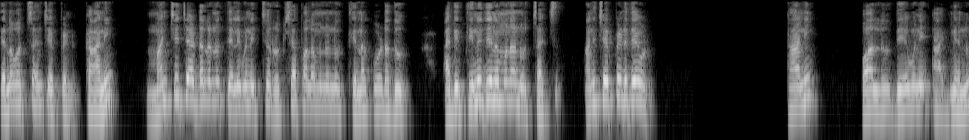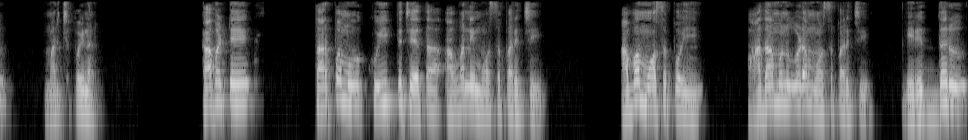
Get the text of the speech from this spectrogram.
తినవచ్చు అని చెప్పిండు. కానీ మంచి చెడ్డలను తెలివినిచ్చే వృక్ష ఫలమును నువ్వు తినకూడదు. అది తిను దినమున నువ్వు చచ్చు అని చెప్పిండు దేవుడు. కానీ వాళ్ళు దేవుని ఆజ్ఞను మర్చిపోయినారు. కాబట్టే తర్పము కుయుక్తి చేత అవ్వని మోసపరిచి అవ్వ మోసపోయి ఆదామును కూడా మోసపరిచి వీరిద్దరూ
